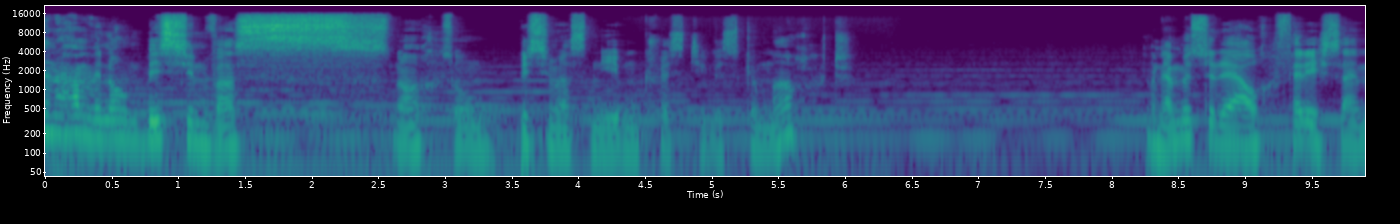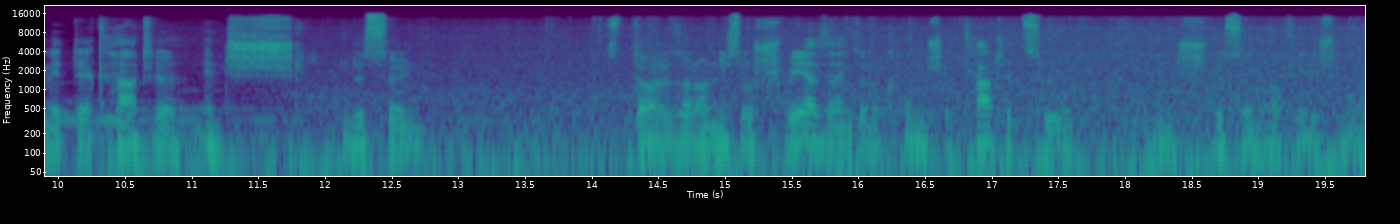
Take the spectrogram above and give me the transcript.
Dann haben wir noch ein bisschen was, noch so ein bisschen was Nebenquestiges gemacht. Und dann müsste der auch fertig sein mit der Karte entschlüsseln. Es soll doch nicht so schwer sein, so eine komische Karte zu entschlüsseln, hoffe ich nur.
